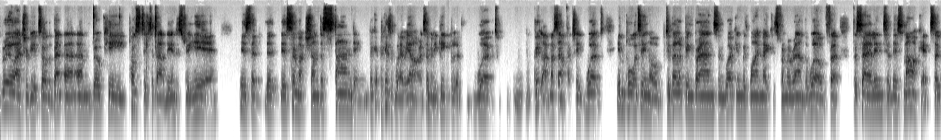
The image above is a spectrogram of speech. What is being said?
real attributes or the uh, um, real key positives about the industry here is that, that, there's so much understanding because of where we are, and so many people have worked, like myself actually, worked importing or developing brands and working with winemakers from around the world for, for sale into this market. So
